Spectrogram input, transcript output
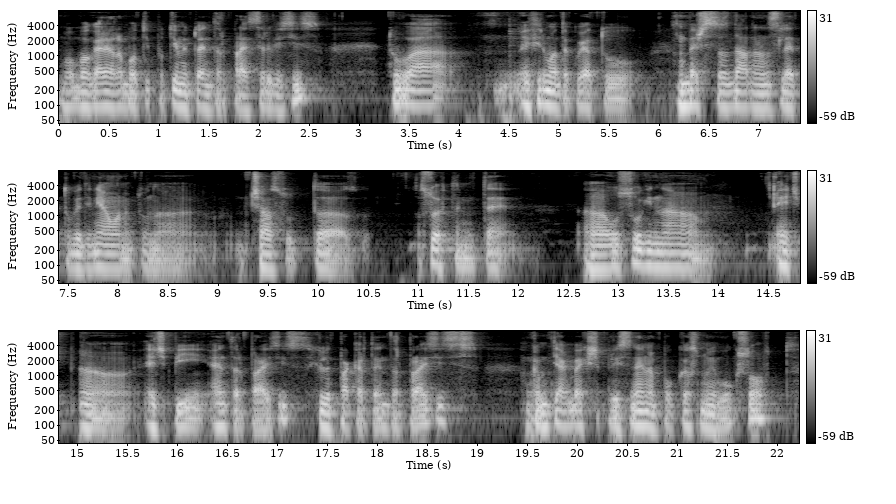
в България работи под името Enterprise Services. Това е фирмата, която беше създадена след обединяването на част от софтуерните услуги на HP, HP Enterprises, Hewlett Packard Enterprises. Към тях беше присъединена по-късно и Luxoft.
